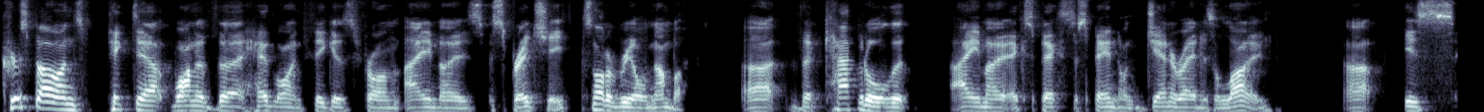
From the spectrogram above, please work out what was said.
Chris Bowen's picked out one of the headline figures from AEMO's spreadsheet. It's not a real number. Uh, the capital that AMO expects to spend on generators alone uh, is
